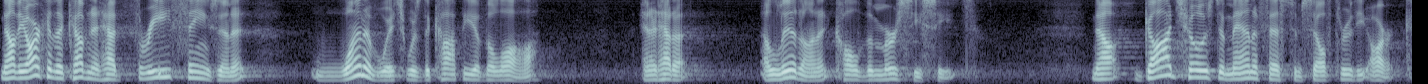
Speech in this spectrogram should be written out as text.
Now, the Ark of the Covenant had three things in it, one of which was the copy of the law, and it had a, a lid on it called the mercy seat. Now, God chose to manifest himself through the ark.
